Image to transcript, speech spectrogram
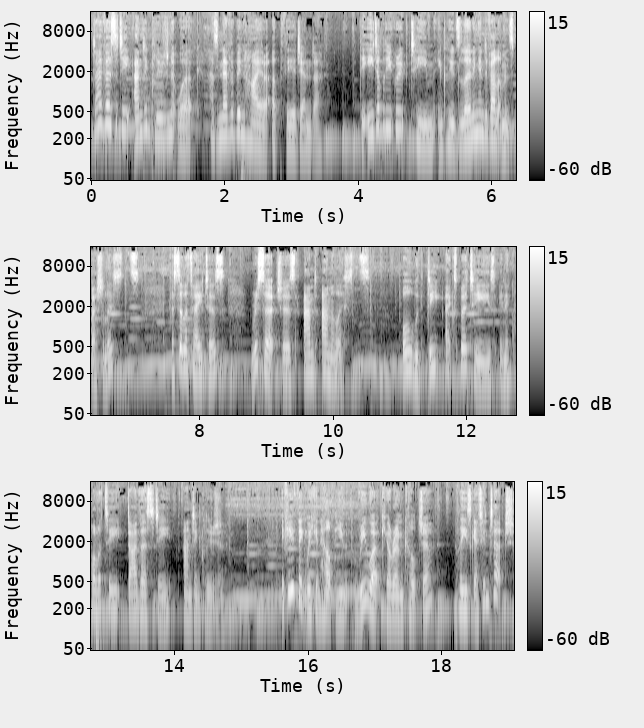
Diversity and inclusion at work has never been higher up the agenda. The EW Group team includes learning and development specialists, facilitators, researchers, and analysts, all with deep expertise in equality, diversity, and inclusion. If you think we can help you rework your own culture, please get in touch.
